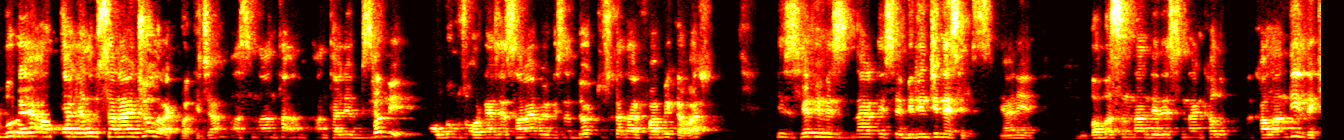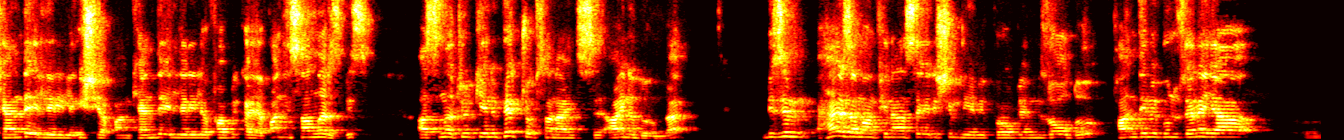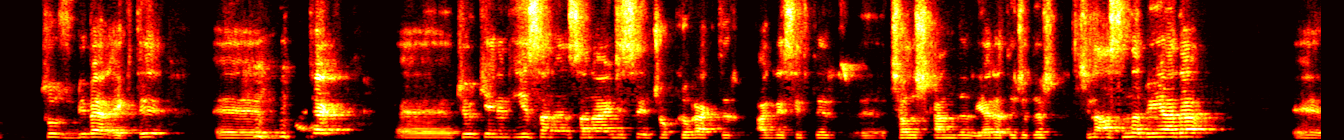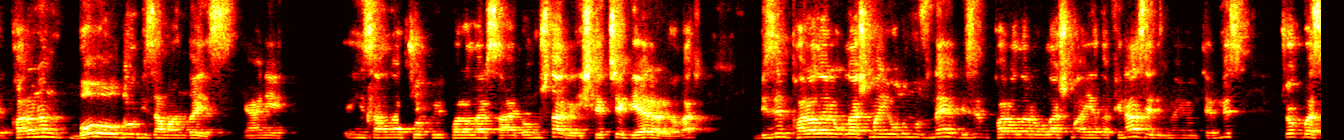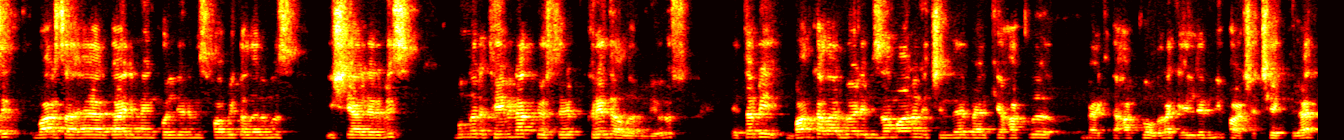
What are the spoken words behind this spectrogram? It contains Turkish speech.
ben buraya Antalyalı bir sanayici olarak bakacağım. Aslında Ant- Antalya bizim Tabii. olduğumuz organize sanayi bölgesinde 400 kadar fabrika var. Biz hepimiz neredeyse birinci nesiliz. Yani babasından dedesinden kalıp kalan değil de kendi elleriyle iş yapan, kendi elleriyle fabrika yapan insanlarız biz. Aslında Türkiye'nin pek çok sanayicisi aynı durumda. Bizim her zaman finansa erişim diye bir problemimiz oldu. Pandemi bunun üzerine yağ, tuz, biber ekti. Ee, ancak e, Türkiye'nin insanı, sanayicisi çok kıvraktır, agresiftir, e, çalışkandır, yaratıcıdır. Şimdi aslında dünyada e, paranın bol olduğu bir zamandayız. Yani insanlar çok büyük paralar sahibi olmuşlar ve işletecek yer arıyorlar. Bizim paralara ulaşma yolumuz ne? Bizim paralara ulaşma ya da finans edilme yöntemimiz çok basit. Varsa eğer gayrimenkullerimiz, fabrikalarımız, iş yerlerimiz bunları teminat gösterip kredi alabiliyoruz. E tabi bankalar böyle bir zamanın içinde belki haklı belki de haklı olarak elleri bir parça çektiler.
